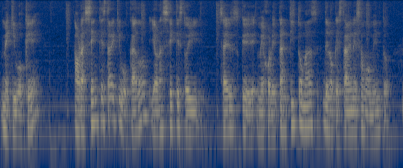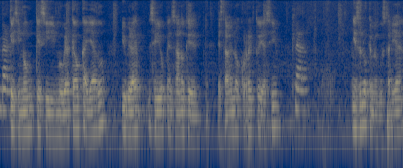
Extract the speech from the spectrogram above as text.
me equivoqué, ahora sé en que estaba equivocado y ahora sé que estoy, ¿sabes? Que mejoré tantito más de lo que estaba en ese momento. Vale. Que si, no, que si me hubiera quedado callado y hubiera seguido pensando que estaba en lo correcto y así. Claro. Y eso es lo que me gustaría,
